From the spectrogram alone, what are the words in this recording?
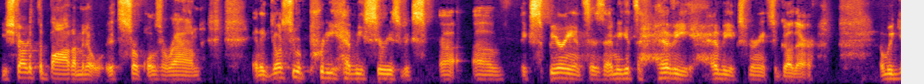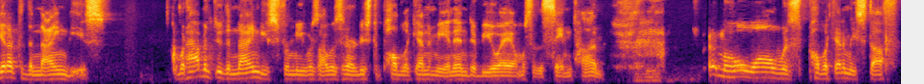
You start at the bottom and it, it circles around, and it goes through a pretty heavy series of ex, uh, of experiences. I mean, it's a heavy, heavy experience to go there, and we get up to the '90s. What happened through the '90s for me was I was introduced to Public Enemy and NWA almost at the same time, mm-hmm. and the whole wall was Public Enemy stuff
